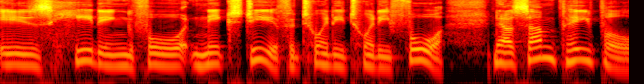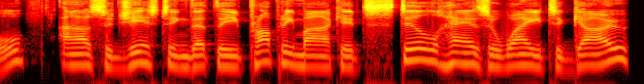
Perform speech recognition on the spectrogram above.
is heading for next year, for 2024. Now, some people are suggesting that the property market still has a way to go,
